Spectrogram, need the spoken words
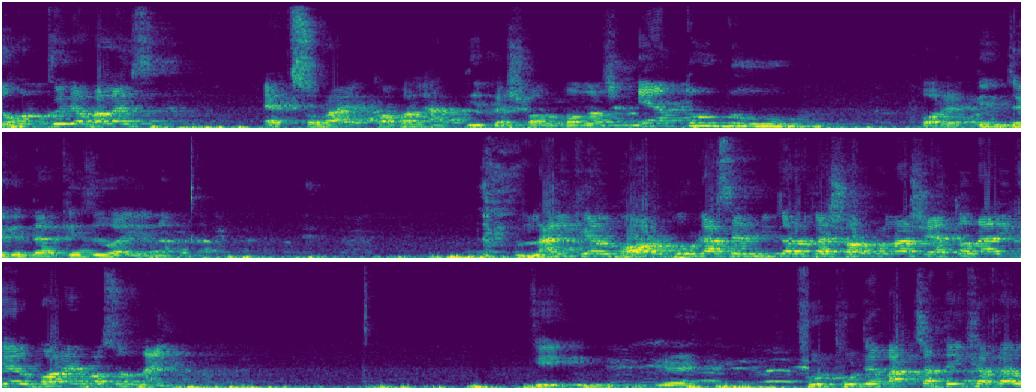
দহন করে ফেলাইছে। একশো রায় কপালে হাত দিয়ে সর্বনাশ এত দুধ। পরের দিন থেকে দেড় কেজি আইয়ে না। নারিকেল ভরপুর গাছের ভিতরে সর্বনাশ এত নারিকেল পরের বছর নাই। কি? ফুটফুটে বাচ্চা দেখা কয়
